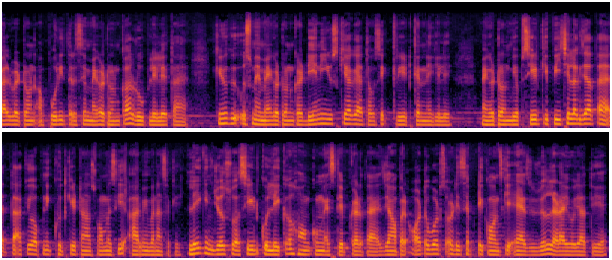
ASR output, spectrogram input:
गलवेट्रॉन अब पूरी तरह से मेगाट्रॉन का रूप ले लेता है। क्योंकि उसमें मेगाट्रॉन का डीएनए यूज़ किया गया था उसे क्रिएट करने के लिए। मेगाट्रॉन भी अब सीड के पीछे लग जाता है ताकि वो अपनी खुद की ट्रांसफॉर्मर्स की आर्मी बना सके। लेकिन जोसुआ सीड को लेकर हांगकांग एस्केप करता है, जहाँ पर ऑटोबॉट्स और डिसेप्टिकॉन्स की एज यूजल लड़ाई हो जाती है।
